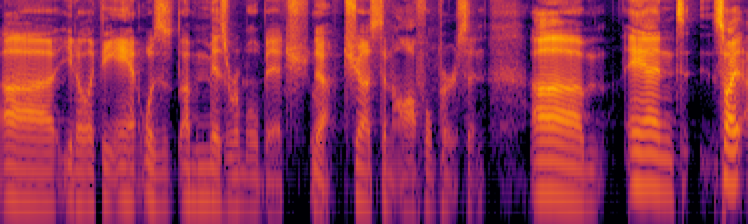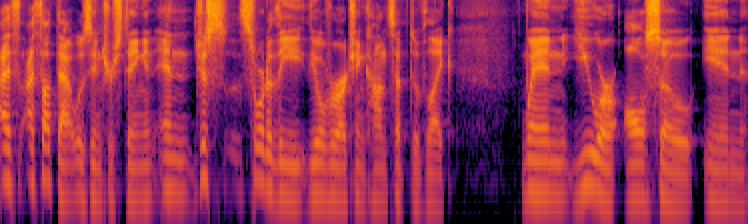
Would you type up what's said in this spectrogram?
Uh, you know, like the aunt was a miserable bitch. like, Yeah. Just an awful person. Um, and so I, I, th- I thought that was interesting and, and just sort of the, the overarching concept of like when you are also in,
